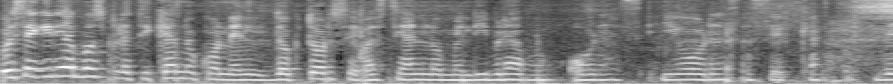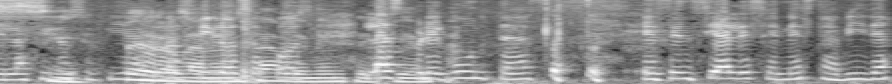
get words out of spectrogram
Pues seguiríamos platicando con el doctor Sebastián Lomelí Bravo horas y horas acerca de la filosofía, los filósofos, las preguntas esenciales en esta vida.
